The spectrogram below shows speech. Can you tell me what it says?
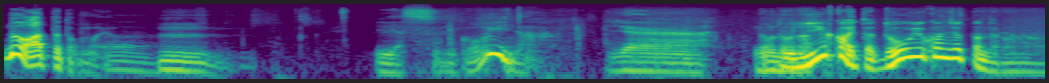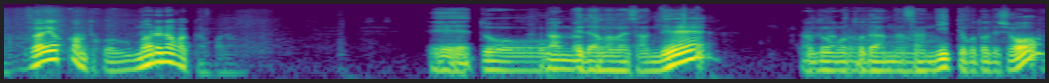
のはあったと思うよ。うん。いやすごいな。いやー。世の中。家帰ったらどういう感じだったんだろうな。罪悪感とか生まれなかったのかな。えっ、と旦那と枝豆さんね。子旦那と供と旦那さんにってことでしょ？うん。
